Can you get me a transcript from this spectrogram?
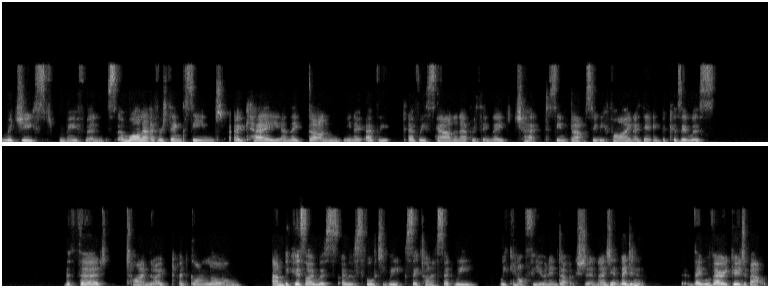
reduced movements and while everything seemed okay and they'd done you know every every scan and everything they'd checked seemed absolutely fine i think because it was the third time that I'd, I'd gone along and because I was I was 40 weeks, they kind of said we we can offer you an induction. I didn't they didn't they were very good about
